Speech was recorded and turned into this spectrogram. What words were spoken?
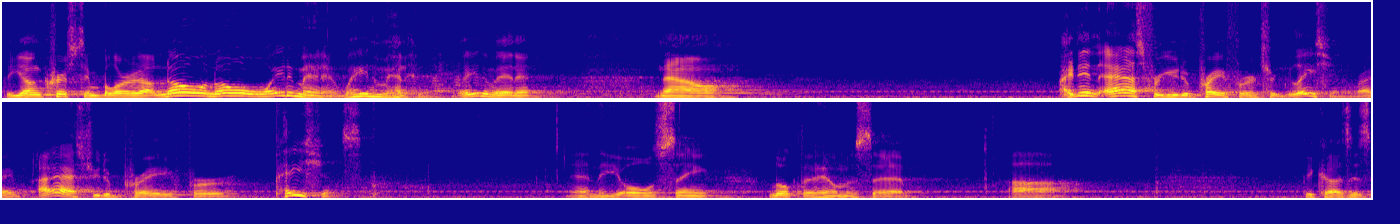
the young Christian blurted out, No, no, wait a minute, wait a minute, wait a minute. Now, I didn't ask for you to pray for a tribulation, right? I asked you to pray for patience. And the old saint looked at him and said, Ah, because it's,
